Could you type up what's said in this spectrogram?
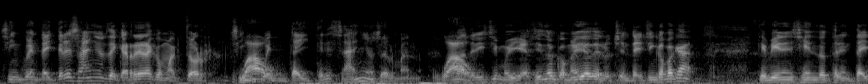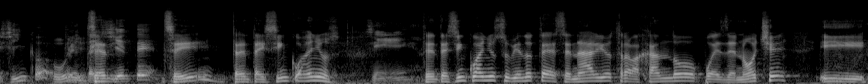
53 años de carrera como actor. Wow. 53 años, hermano. Wow. Padrísimo. Y haciendo comedia del 85 para acá. Que vienen siendo 35, Uy. 37. Sí, 35 años. Sí. 35 años subiéndote a escenarios, trabajando pues de noche y,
